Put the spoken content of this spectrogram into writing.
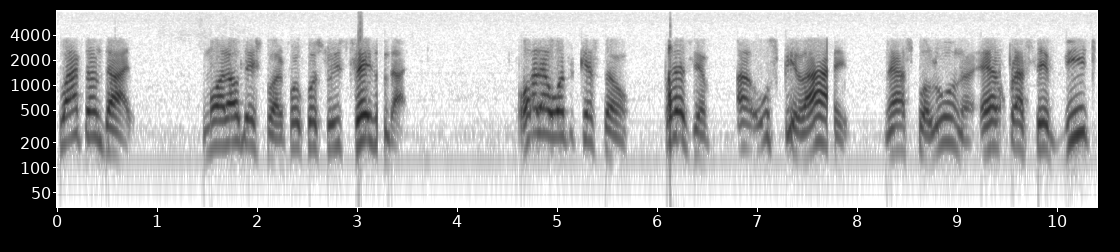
quatro andares. Moral da história, foi construído seis andares. Olha a outra questão. Por exemplo, a, os pilares, né, as colunas, eram para ser 20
